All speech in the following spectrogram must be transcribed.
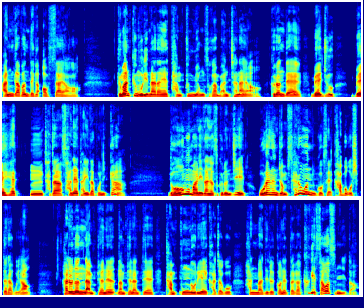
안 가본 데가 없어요. 그만큼 우리나라에 단풍 명소가 많잖아요. 그런데 매주 매해 음, 찾아 산에 다니다 보니까 너무 많이 다녀서 그런지 올해는 좀 새로운 곳에 가보고 싶더라고요. 하루는 남편의, 남편한테 단풍놀이에 가자고 한마디를 꺼냈다가 크게 싸웠습니다.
